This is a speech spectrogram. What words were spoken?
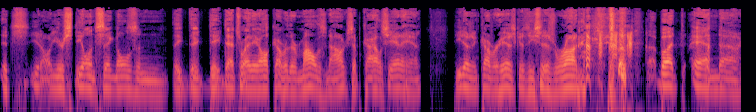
it's you know you're stealing signals, and they, they, they that's why they all cover their mouths now, except Kyle Shanahan. He doesn't cover his because he says run. but and uh,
